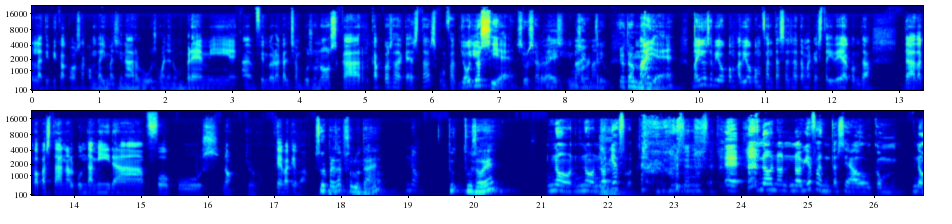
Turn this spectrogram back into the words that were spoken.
la típica cosa com d'imaginar-vos guanyant un premi, eh, fent veure que el xampú és un Òscar, cap cosa d'aquestes? Jo, jo sí, eh, si us serveix, Mai, i no soc mai. actriu. Jo també. Mai, eh? Mai us havíeu com, havíeu com fantasejat amb aquesta idea, com de, de, de cop estar en el punt de mira, focus... No. Què va? Què va, què va? Sorpresa absoluta, eh? No. Tu, tu Zoe? No, no, no havia... eh, no, no, no havia fantaseat com... No,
